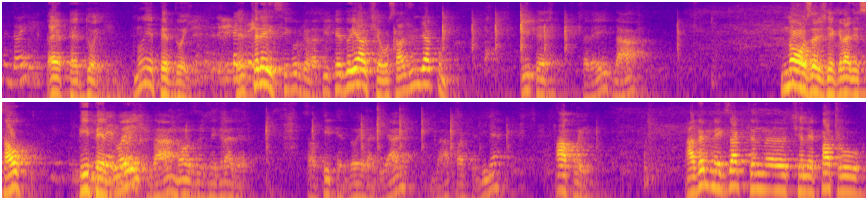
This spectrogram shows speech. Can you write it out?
Pe 2. e, pe 2. Nu e pe 2. Pe Pe trei. 3, sigur că da. Pi pe 2 altceva. O să ajunge acum. Pi pe 3, da. 90 de grade sau pi pe pe 2, doi. da, 90 de grade sau pi pe 2 radiani, da, foarte bine. Apoi, avem exact în uh, cele patru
